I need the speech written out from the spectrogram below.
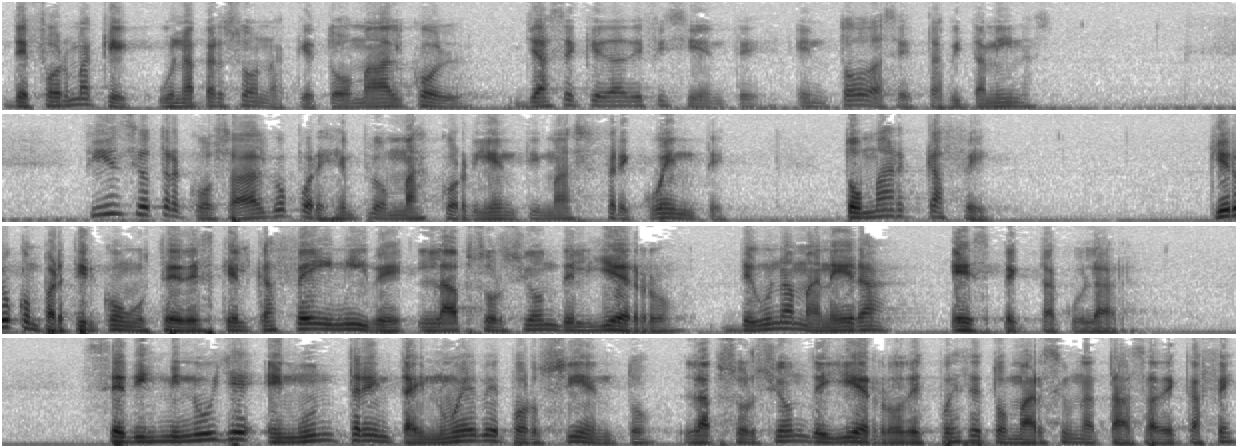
De forma que una persona que toma alcohol ya se queda deficiente en todas estas vitaminas. Fíjense otra cosa, algo por ejemplo más corriente y más frecuente, tomar café. Quiero compartir con ustedes que el café inhibe la absorción del hierro de una manera espectacular se disminuye en un 39% la absorción de hierro después de tomarse una taza de café.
